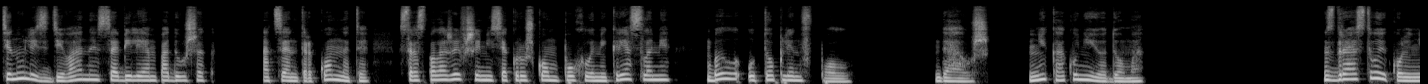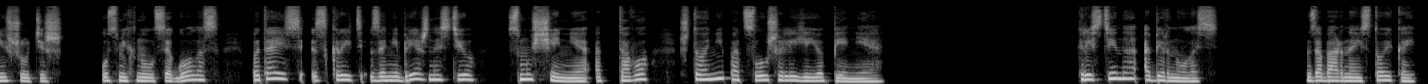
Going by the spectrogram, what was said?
тянулись диваны с обилием подушек, а центр комнаты с расположившимися кружком пухлыми креслами был утоплен в пол. Да уж, не как у нее дома. «Здравствуй, коль не шутишь», — усмехнулся голос, пытаясь скрыть за небрежностью смущение от того, что они подслушали ее пение. Кристина обернулась. За барной стойкой,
